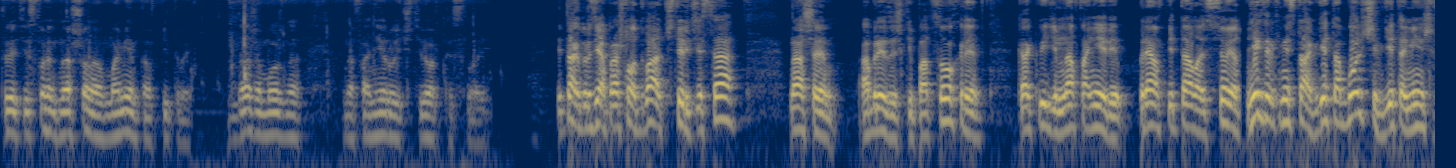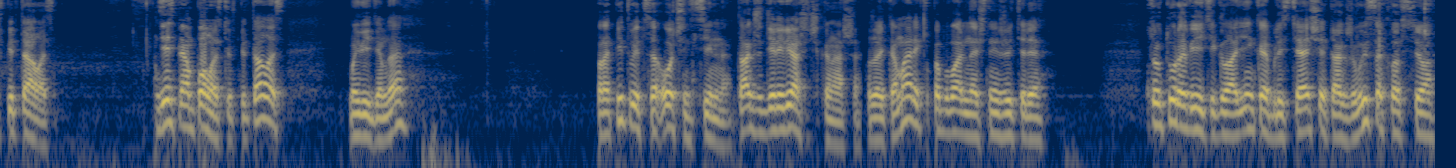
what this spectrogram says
Третий слой нашел, она моментом впитывает. Даже можно на фанеру и четвертый слой. Итак, друзья, прошло 24 часа. Наши обрезочки подсохли. Как видим, на фанере прям впиталось все. В некоторых местах где-то больше, где-то меньше впиталось. Здесь прям полностью впиталось. Мы видим, да? Пропитывается очень сильно. Также деревяшечка наша. Уже и комарики побывали, ночные жители. Структура, видите, гладенькая, блестящая. Также высохло все.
